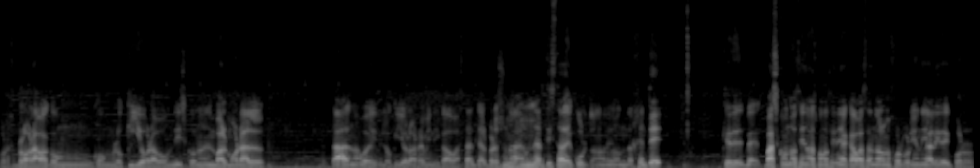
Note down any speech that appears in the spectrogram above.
Por ejemplo, graba con, con Loquillo, grabó un disco ¿no? en Balmoral, tal, ¿no? Y Loquillo lo ha reivindicado bastante, pero es una- Ujú. un artista de culto, ¿no? Gente que vas conociendo, vas conociendo y acabas dando a lo mejor por Johnny Hallyday por,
